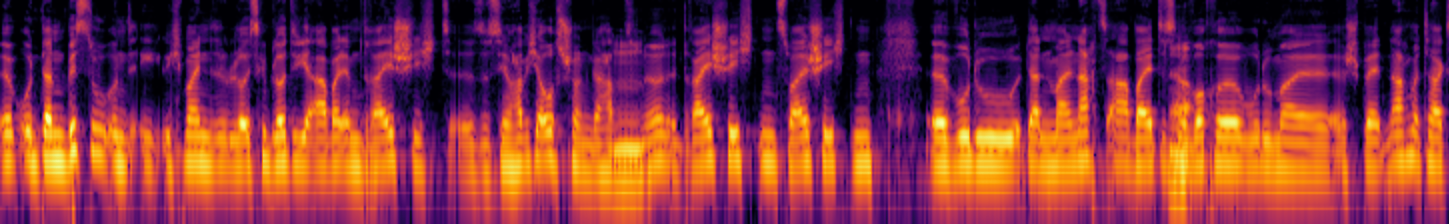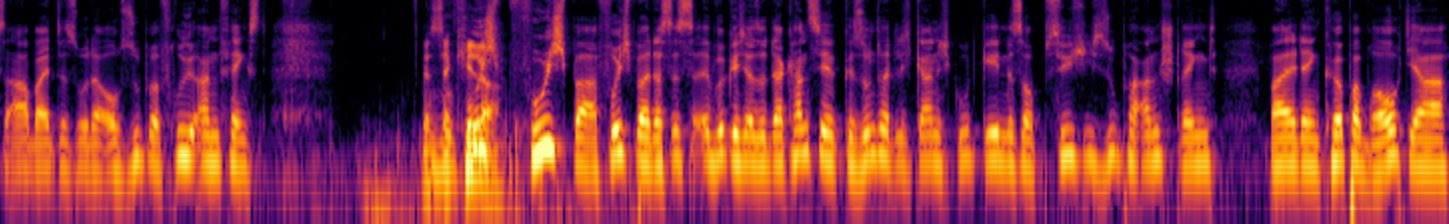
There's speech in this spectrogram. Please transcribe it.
Äh, Und dann bist du, und ich meine, es gibt Leute, die arbeiten im Dreischicht-System, habe ich auch schon gehabt. Mhm. Ne? Drei Schichten, zwei Schichten, äh, wo du dann mal nachts arbeitest, Ja. eine Woche, wo du mal spät nachmittags arbeitest oder auch super früh anfängst. Das ist der Furch- Killer. Furchtbar, furchtbar. Das ist äh, wirklich, also da kann es dir gesundheitlich gar nicht gut gehen. Das ist auch psychisch super anstrengend, weil dein Körper braucht ja,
